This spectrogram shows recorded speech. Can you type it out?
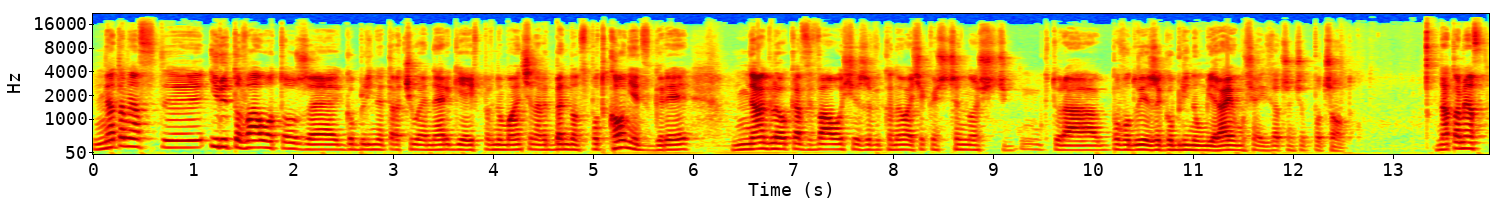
Natomiast y, irytowało to, że gobliny traciły energię i w pewnym momencie, nawet będąc pod koniec gry, nagle okazywało się, że wykonałeś jakąś czynność, która powoduje, że gobliny umierają, musiałeś zacząć od początku. Natomiast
